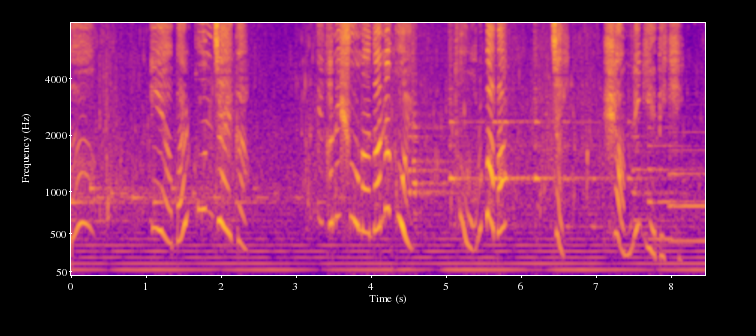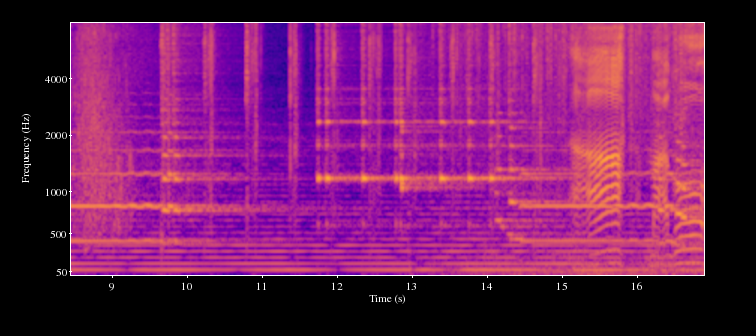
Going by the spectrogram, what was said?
বাবা এ আবার কোন জায়গা? এখানে সোনা দানা কই? তোর বাবা। চাই সামনে গিয়ে দেখি। আহ মাগো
